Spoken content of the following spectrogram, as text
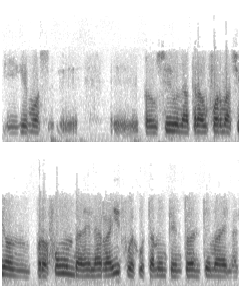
y que hemos eh, eh, producido una transformación profunda de la raíz fue justamente en todo el tema de las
